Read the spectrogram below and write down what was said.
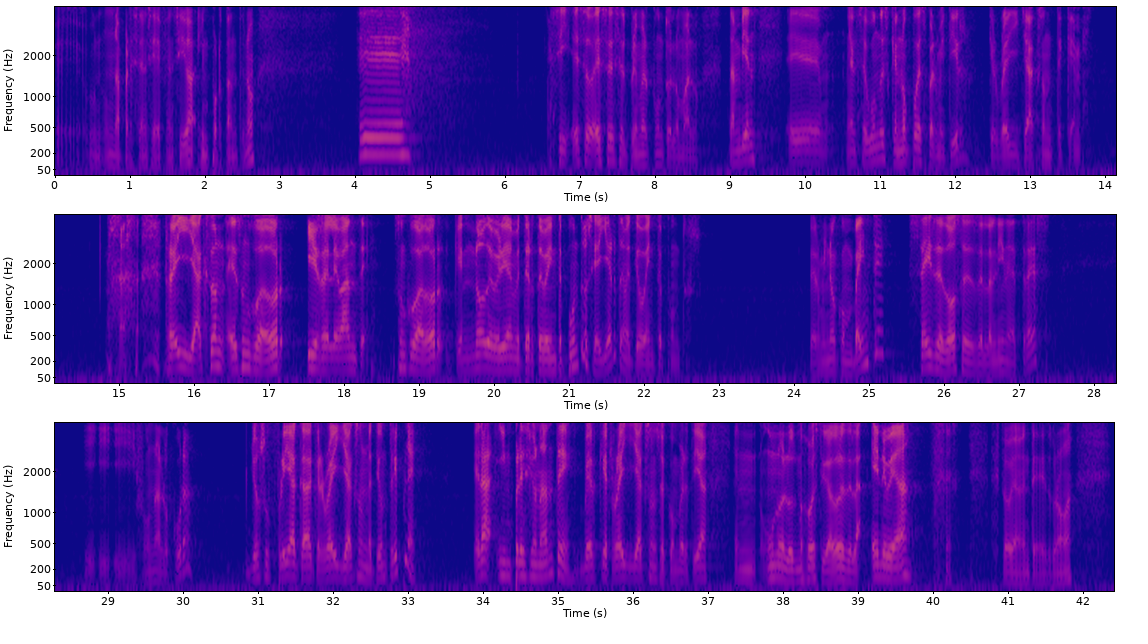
eh, una presencia defensiva importante, ¿no? sí, eso, ese es el primer punto de lo malo. También el segundo es que no puedes permitir que Reggie Jackson te queme. Reggie Jackson es un jugador irrelevante. Es un jugador que no debería meterte 20 puntos y ayer te metió 20 puntos. Terminó con 20, 6 de 12 desde la línea de 3 y, fue una locura. Yo sufría cada que Ray Jackson metía un triple. Era impresionante ver que Ray Jackson se convertía en uno de los mejores tiradores de la NBA. Esto obviamente es broma.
